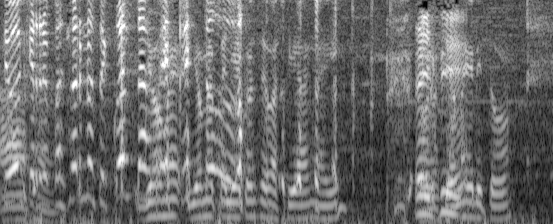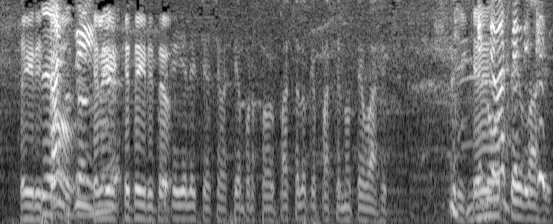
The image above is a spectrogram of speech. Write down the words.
Tengo Ah. que repasar no sé cuántas Yo me, veces yo me peleé con Sebastián ahí. Ey, porque sí. me gritó. ¿Te gritó? Ah, sí. ¿Qué, le- qué te gritó? Porque yo le decía, Sebastián, por favor, pase lo que pase, no te bajes. ¿Y Y? No Sebastián te dice,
